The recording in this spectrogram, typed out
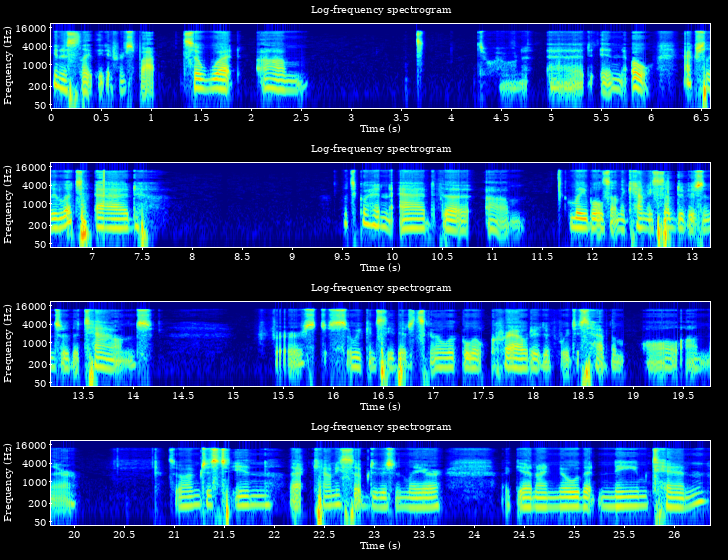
in a slightly different spot. So what um, do I want to add in? Oh, actually, let's add, let's go ahead and add the um, labels on the county subdivisions or the towns first, just so we can see that it's going to look a little crowded if we just have them all on there. So I'm just in that county subdivision layer. Again, I know that name 10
